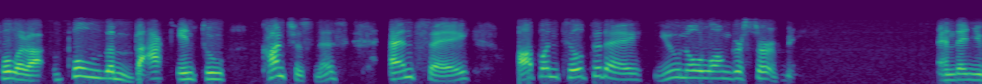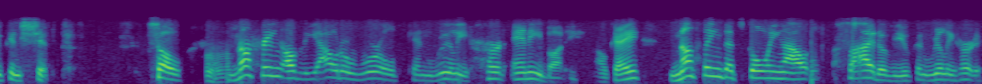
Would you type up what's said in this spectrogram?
pull it up, pull them back into consciousness and say, up until today, you no longer serve me. And then you can shift. So mm-hmm. nothing of the outer world can really hurt anybody, okay? Nothing that's going outside of you can really hurt it.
